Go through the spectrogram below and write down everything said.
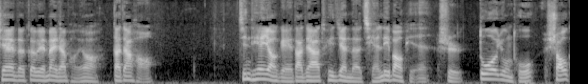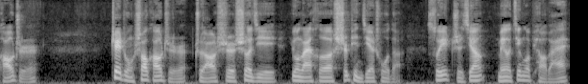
亲爱的各位卖家朋友，大家好。今天要给大家推荐的潜力爆品是多用途烧烤纸。这种烧烤纸主要是设计用来和食品接触的，所以纸浆没有经过漂白，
